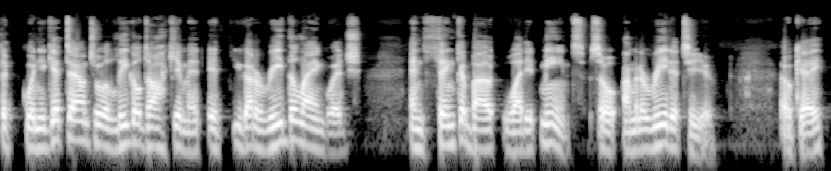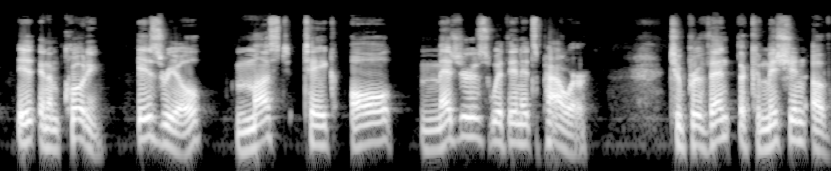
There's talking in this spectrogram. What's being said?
the, when you get down to a legal document, it, you got to read the language and think about what it means. So I'm going to read it to you. Okay. It, and I'm quoting Israel must take all measures within its power to prevent the commission of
